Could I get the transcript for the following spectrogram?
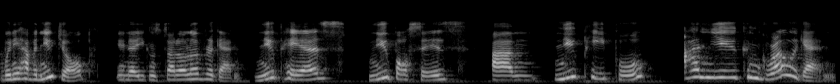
When you have a new job, you know, you can start all over again. New peers, new bosses, um, new people, and you can grow again.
